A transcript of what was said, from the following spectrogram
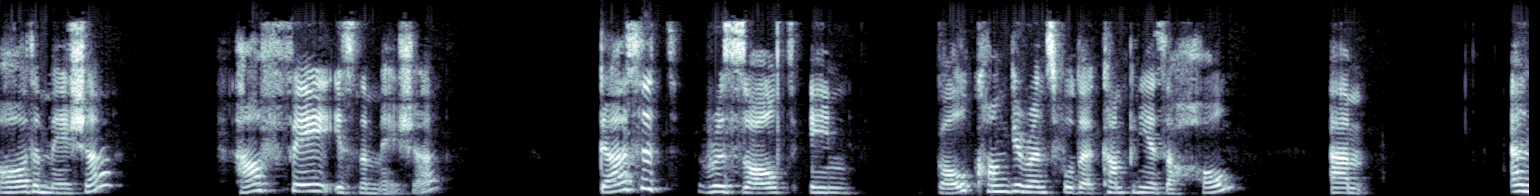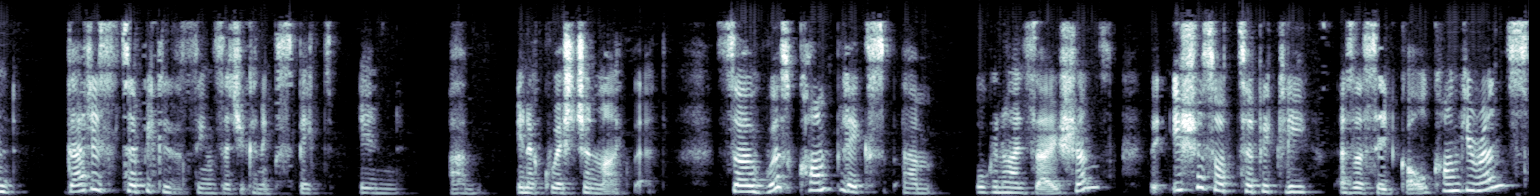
are the measure, how fair is the measure, does it result in goal congruence for the company as a whole? Um, and that is typically the things that you can expect in, um, in a question like that. So with complex um, organizations, the issues are typically, as I said, goal congruence.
